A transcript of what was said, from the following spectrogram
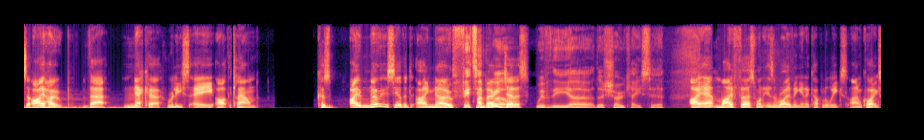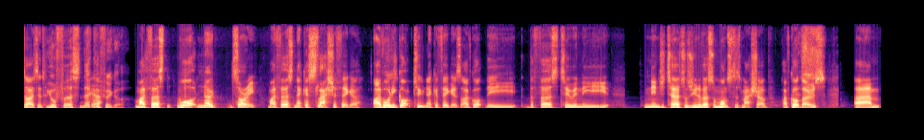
So I hope that NECA release a Art the Clown, because I noticed the other. day. I know I'm very well jealous. with the uh, the showcase here. I am. My first one is arriving in a couple of weeks. I'm quite excited. Your first NECA Yeah. figure. My first. Well, no, sorry. My first NECA slasher figure. I've already got two NECA figures. I've got the the first two in the Ninja Turtles Universal Monsters mashup. I've got Yes. those. Um,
